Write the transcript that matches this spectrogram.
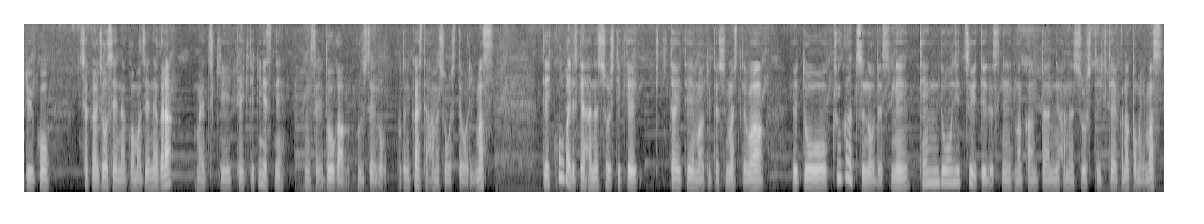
流行社会情勢なんかを交えながら毎月定期的にですね運勢動画運勢のことに関して話をしております。で今回ですね話をしていきたいテーマといたしましてはえっと、9月のですね天道についてですね、まあ、簡単に話をしていきたいかなと思います。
